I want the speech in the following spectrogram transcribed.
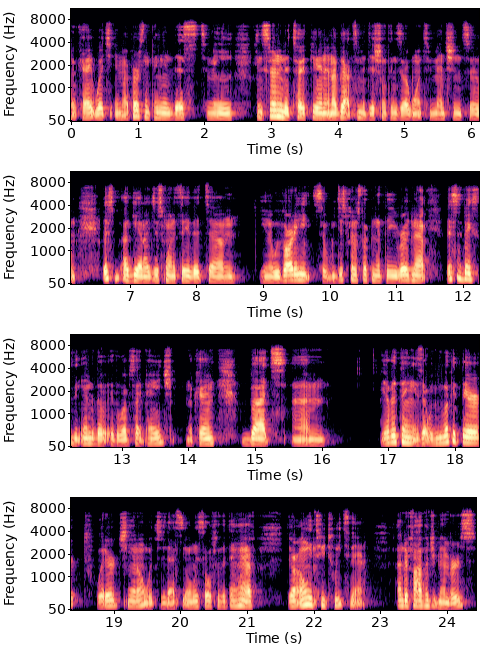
Okay, which in my personal opinion, this to me, concerning the token, and I've got some additional things that I want to mention. So this, again, I just want to say that, um, you know, we've already, so we just finished looking at the roadmap. This is basically the end of the, the website page, okay, but um, the other thing is that when you look at their Twitter channel, which is that's the only social that they have, there are only two tweets there, under 500 members,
